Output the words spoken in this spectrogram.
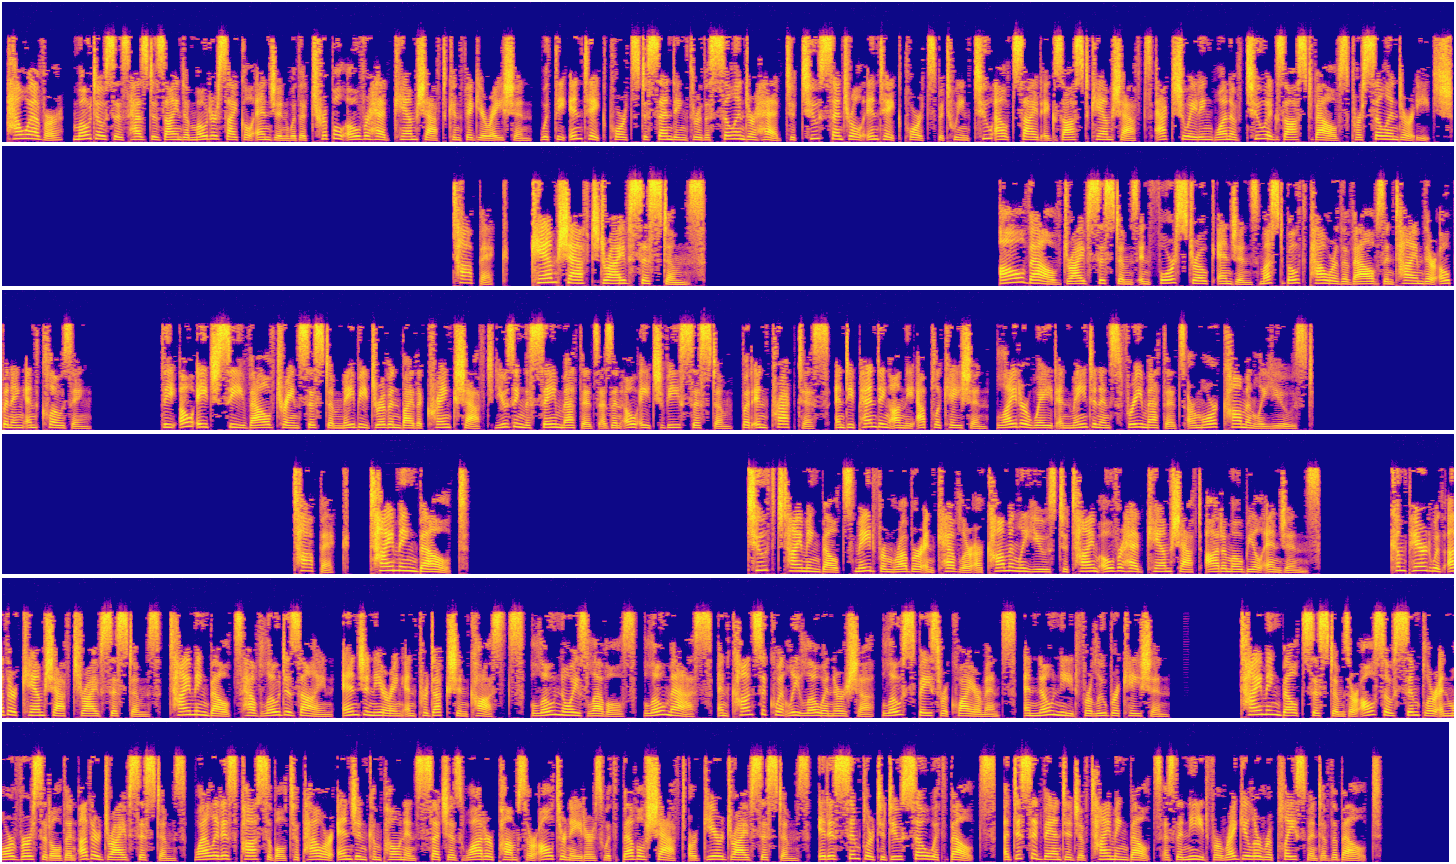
However, MotoCzysz has designed a motorcycle engine with a triple overhead camshaft configuration, with the intake ports descending through the cylinder head to two central intake ports between two outside exhaust camshafts actuating one of two exhaust valves per cylinder each. Topic. Camshaft drive systems All valve drive systems in four-stroke engines must both power the valves and time their opening and closing. The OHC valvetrain system may be driven by the crankshaft using the same methods as an OHV system, but in practice and depending on the application, lighter weight and maintenance-free methods are more commonly used. Topic: Timing belt Toothed timing belts made from rubber and Kevlar are commonly used to time overhead camshaft automobile engines. Compared with other camshaft drive systems, timing belts have low design, engineering and production costs, low noise levels, low mass and consequently low inertia, low space requirements, and no need for lubrication. Timing belt systems are also simpler and more versatile than other drive systems. While it is possible to power engine components such as water pumps or alternators with bevel shaft or gear drive systems, it is simpler to do so with belts. A disadvantage of timing belts is the need for regular replacement of the belt.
